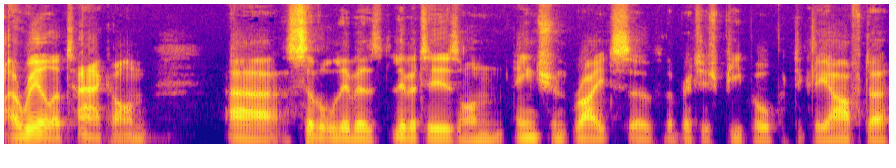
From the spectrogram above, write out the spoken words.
a real attack on uh, civil liberties, on ancient rights of the British people, particularly after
